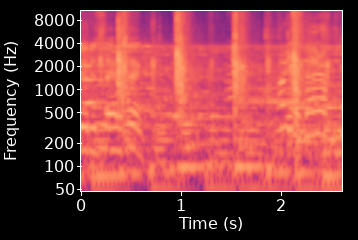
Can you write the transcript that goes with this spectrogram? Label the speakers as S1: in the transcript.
S1: Do the same thing.
S2: Oh, you got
